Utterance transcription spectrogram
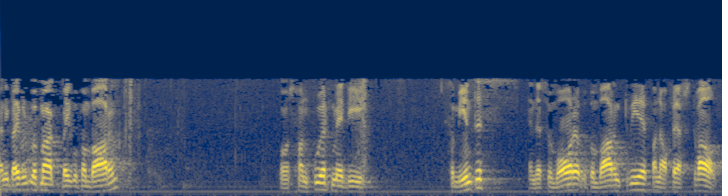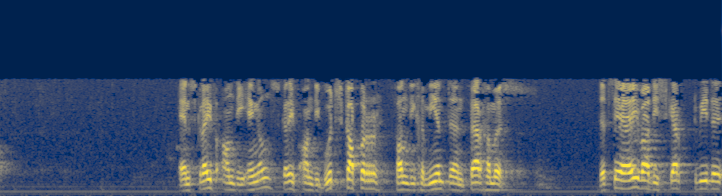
Kan die Bybel oopmaak by Openbaring? Ons gaan voort met die gemeentes en dis vanmôre Openbaring 2 vanaf vers 12. En skryf aan die engel, skryf aan die boodskapper van die gemeente in Pergamus. Dit sê hy wat die skerp tweede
